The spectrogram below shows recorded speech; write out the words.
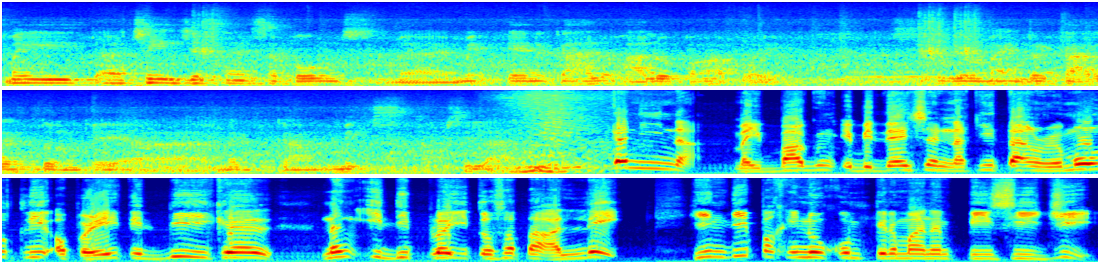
may uh, changes na sa bones. May, may, kaya nagkahalo-halo pa nga po eh. Siguro may undercurrent doon, kaya nagka-mix up sila. Kanina, may bagong ebidensya na nakita ang remotely operated vehicle nang i-deploy ito sa Taal Lake. Hindi pa kinukumpirma ng PCG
